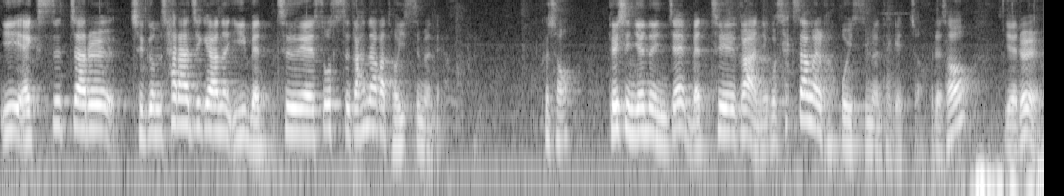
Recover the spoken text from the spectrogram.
이 X자를 지금 사라지게 하는 이 matte의 source가 하나가 더 있으면 돼요. 그렇죠? 대신 얘는 이제 matte가 아니고 색상을 갖고 있으면 되겠죠. 그래서 얘를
